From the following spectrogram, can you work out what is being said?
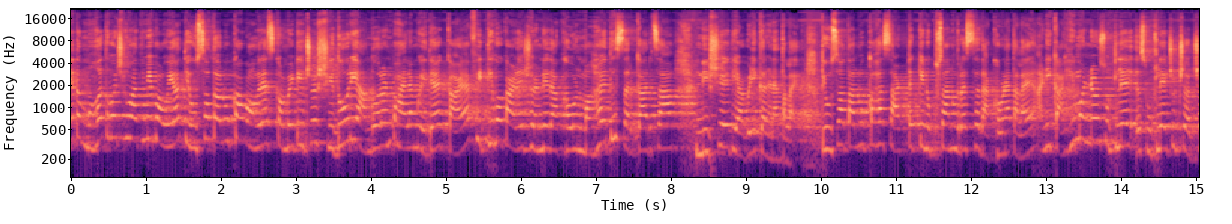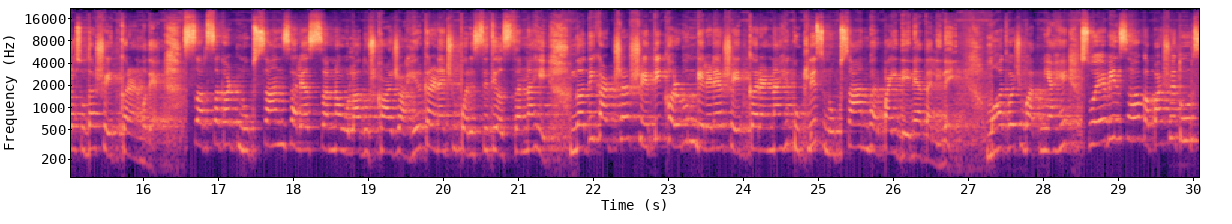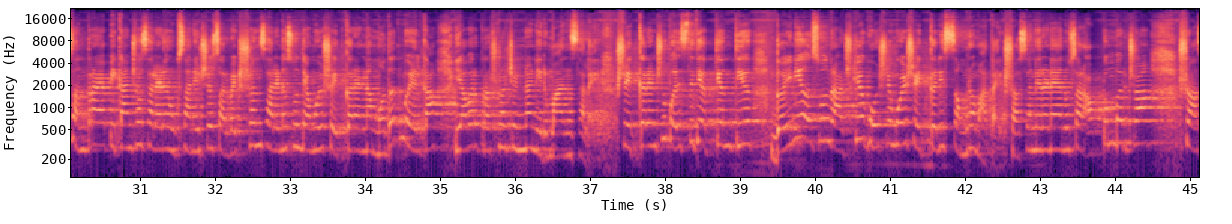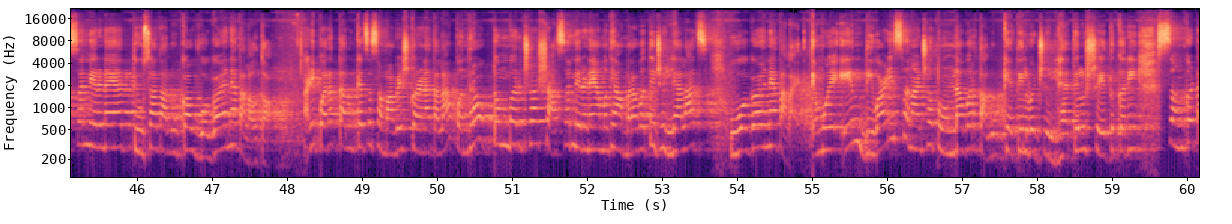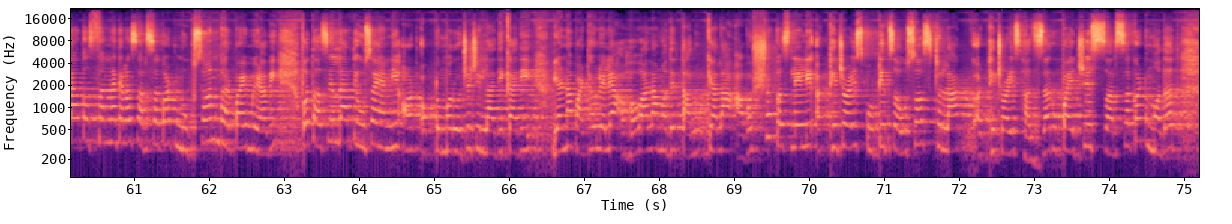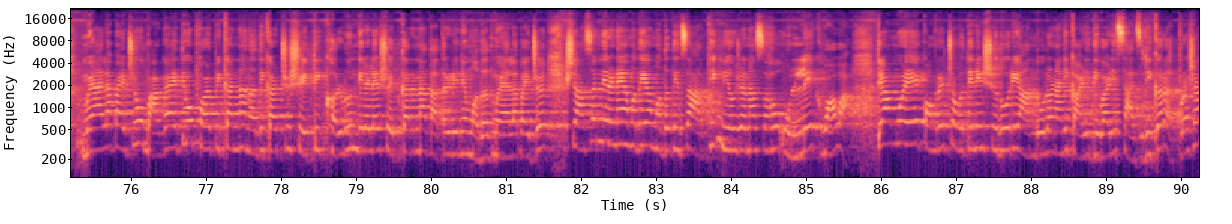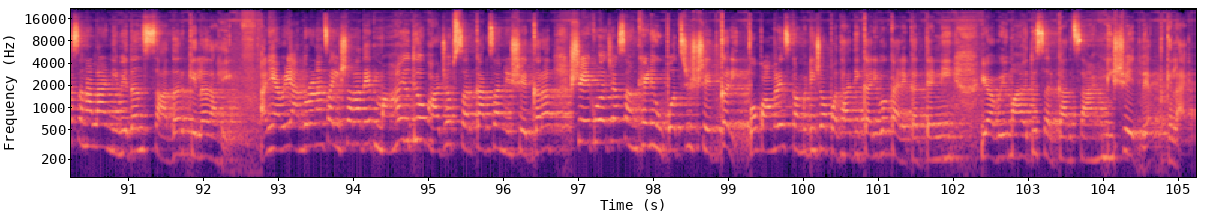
आणि आता महत्वाची बातमी पाहूया. तिवसा तालुका काँग्रेस कमिटीचे शिदोरी आंदोलन पाहायला मिळते आहे. काळ्या फिती व काळे झेंडे दाखवून महायुती सरकारचा निषेध यावेळी करण्यात आलाय. तिवसा तालुका हा साठ टक्के नुकसानग्रस्त दाखवण्यात आलाय. आणि काही मंडळ सुटले सुटल्याची चर्चा सुद्धा शेतकऱ्यांमध्ये आहे. सरसकट नुकसान झाले असताना ओला दुष्काळ जाहीर करण्याची परिस्थिती असतानाही नदीकाठच्या शेती खरडून गेलेल्या शेतकऱ्यांनाही कुठलीच नुकसान भरपाई देण्यात आली नाही. महत्वाची बातमी आहे सोयाबीनसह कपाशी तूर संत्रा या पिकांच्या झालेल्या नुकसानीचे सर्वेक्षण झाले नसून त्यामुळे शेतकऱ्यांना मदत मिळेल का? यावर प्रश्नचिन्ह निर्माण झालंय. शेतकऱ्यांची परिस्थिती अत्यंत दयनीय असून राजकीय घोषणेमुळे शेतकरी संभ्रमात आहे शासन निर्णयानुसार ऑक्टोबरच्या शासन निर्णयात तिवसा तालुका वगळण्यात आला होता. आणि परत तालुक्याचा समावेश करण्यात आला. पंधरा ऑक्टोबरच्या शासन निर्णयामध्ये अमरावती जिल्ह्यालाच वगळण्यात आलाय. त्यामुळे ऐन दिवाळी सणाच्या तोंडावर तालुक्यातील व जिल्ह्यातील शेतकरी संकटात असताना त्याला सरसकट नुकसान भरपाई मिळावी व तहसीलदार दिवसा यांनी आठ ऑक्टोबर रोजी जिल्हाधिकारी यांना पाठवलेल्या अहवालामध्ये तालुक्याला आवश्यक असलेली अठ्ठेचाळीस कोटी चौसष्ट लाख अठ्ठेचाळीस हजार रुपयाची सरसकट मदत मिळायला पाहिजे व बागायती व फळ पिकांना नदीकाठची शेती खरडून गेलेल्या शेतकऱ्यांना तातडीने मदत मिळायला पाहिजे. शासन निर्णयामध्ये या मदतीचा आर्थिक नियोजनासह उल्लेख व्हावा. त्यामुळे काँग्रेसच्या वतीने शिदोरी आंदोलन आणि काळी दिवाळी साजरी करत प्रशासनाला निवेदन सादर केलं आहे. आणि यावेळी आंदोलनाचा इशारा देत महायुती व भाजप सरकारचा निषेध करत शेकडोच्या संख्येने उपस्थित शेतकरी व काँग्रेस कमिटीच्या पदाधिकारी व कार्यकर्त्यांनी यावेळी महायुती सरकारचा निषेध व्यक्त केला आहे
